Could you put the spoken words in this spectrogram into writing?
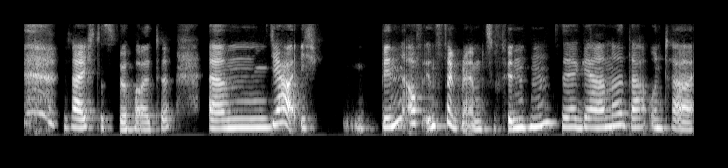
reicht es für heute. Ähm, ja, ich bin auf Instagram zu finden, sehr gerne, da unter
